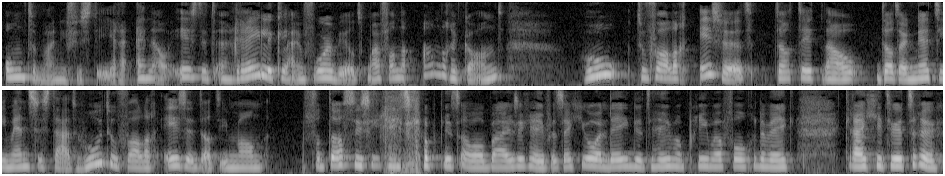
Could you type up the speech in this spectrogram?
om te manifesteren. En nou is dit een redelijk klein voorbeeld, maar van de andere kant, hoe toevallig is het dat dit nou, dat er net die mensen staat? Hoe toevallig is het dat die man fantastische gereedschapkist allemaal bij zich heeft. En zeg, joh, alleen dit helemaal prima. Volgende week krijg je het weer terug.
